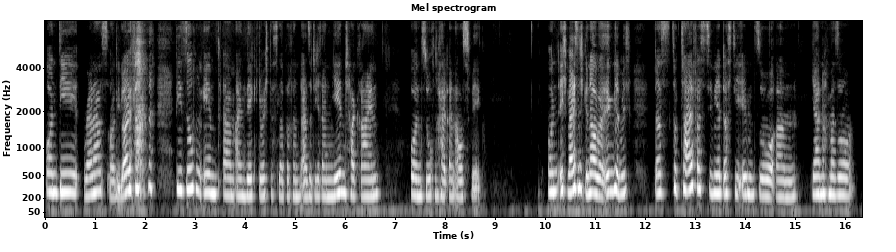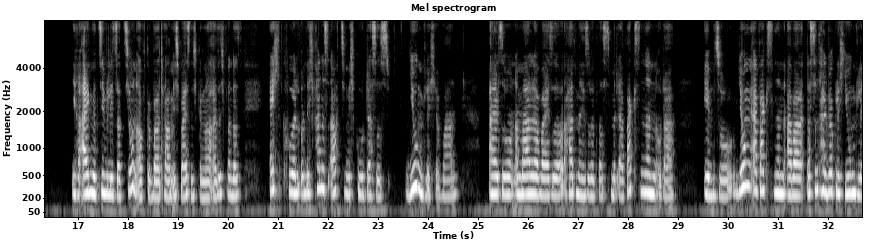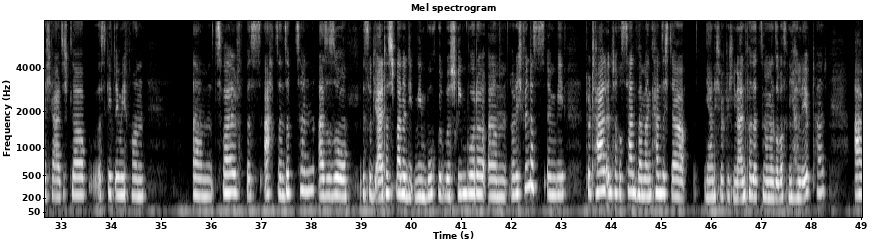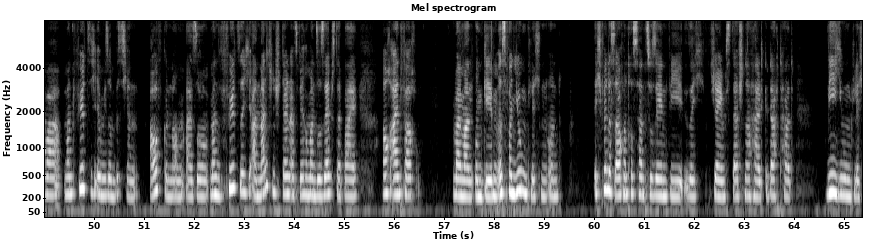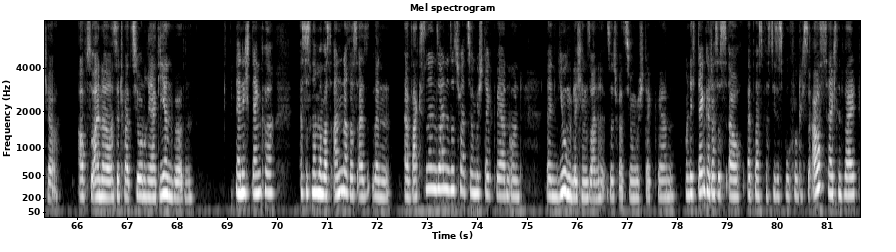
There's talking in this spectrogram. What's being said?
Und die Runners oder die Läufer, die suchen eben ähm, einen Weg durch das Labyrinth. Also die rennen jeden Tag rein und suchen halt einen Ausweg. Und ich weiß nicht genau, aber irgendwie hat mich das total fasziniert, dass die eben so, ähm, ja, nochmal so ihre eigene Zivilisation aufgebaut haben. Ich weiß nicht genau. Also ich fand das echt cool und ich fand es auch ziemlich gut, dass es Jugendliche waren. Also normalerweise hat man so etwas mit Erwachsenen oder eben so jungen Erwachsenen, aber das sind halt wirklich Jugendliche. Also ich glaube, es geht irgendwie von ähm, 12 bis 18, 17. Also so ist so die Altersspanne, die wie im Buch beschrieben wurde. Ähm, und ich finde das irgendwie total interessant, weil man kann sich da ja nicht wirklich hineinversetzen, wenn man sowas nie erlebt hat. Aber man fühlt sich irgendwie so ein bisschen aufgenommen. Also man fühlt sich an manchen Stellen, als wäre man so selbst dabei. Auch einfach, weil man umgeben ist von Jugendlichen. Und ich finde es auch interessant zu sehen, wie sich James Dashner halt gedacht hat, wie Jugendliche auf so eine Situation reagieren würden. Denn ich denke, es ist nochmal was anderes, als wenn Erwachsene in so eine Situation gesteckt werden und wenn Jugendliche in so eine Situation gesteckt werden. Und ich denke, das ist auch etwas, was dieses Buch wirklich so auszeichnet, weil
